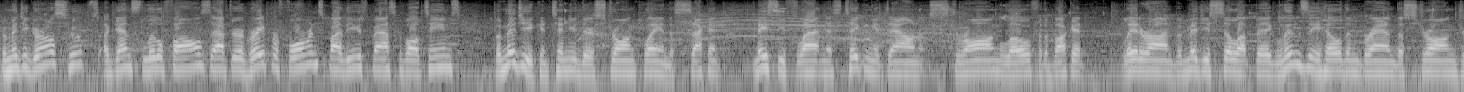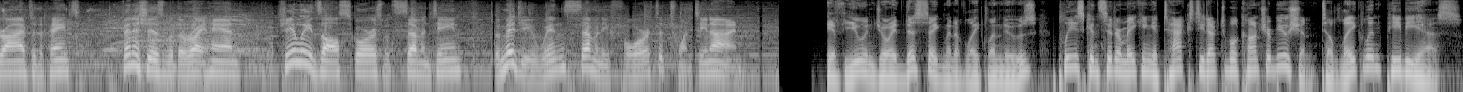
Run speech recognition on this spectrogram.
Bemidji girls hoops against Little Falls. After a great performance by the youth basketball teams, Bemidji continued their strong play in the second. Macy Flatness taking it down strong low for the bucket. Later on, Bemidji still up big. Lindsay Hildenbrand, the strong drive to the paint, finishes with the right hand. She leads all scorers with 17. Bemidji wins 74 to 29. If you enjoyed this segment of Lakeland News, please consider making a tax-deductible contribution to Lakeland PBS.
